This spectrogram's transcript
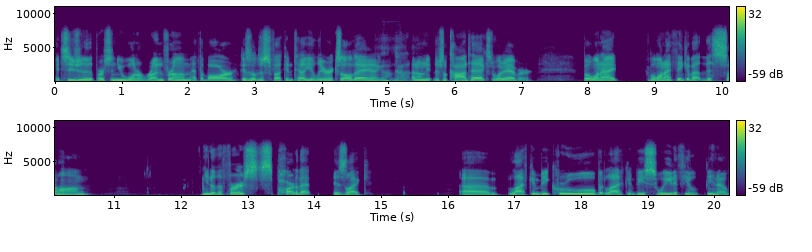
it's usually the person you want to run from at the bar because they'll just fucking tell you lyrics all day. Like, "Oh, God, I don't need, there's no context, whatever. But when I, but when I think about this song, you know, the first part of that is like, um, life can be cruel, but life can be sweet if you, you know,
